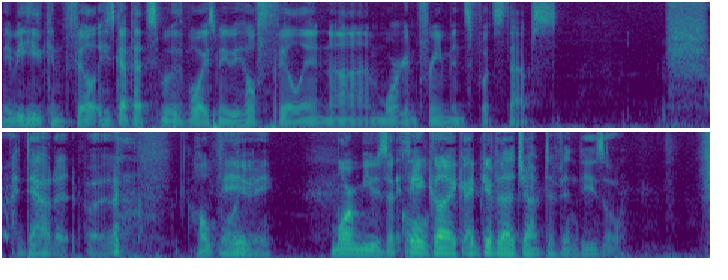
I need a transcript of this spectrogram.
Maybe he can fill he's got that smooth voice. Maybe he'll fill in uh, Morgan Freeman's footsteps. I doubt it, but Hopefully. maybe. More I musical. think like I'd give that job to Vin Diesel.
